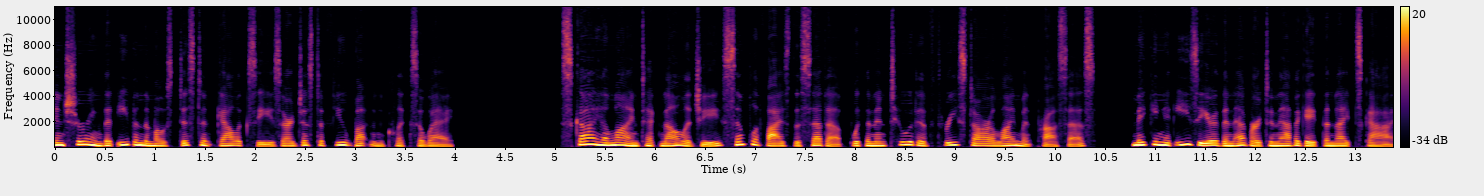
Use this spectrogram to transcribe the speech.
ensuring that even the most distant galaxies are just a few button clicks away. Sky Align technology simplifies the setup with an intuitive three-star alignment process, making it easier than ever to navigate the night sky.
